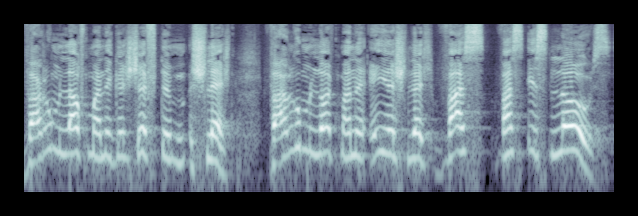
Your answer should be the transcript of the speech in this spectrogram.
Warum laufen meine Geschäfte schlecht? Warum läuft meine Ehe schlecht? Was, was ist los?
